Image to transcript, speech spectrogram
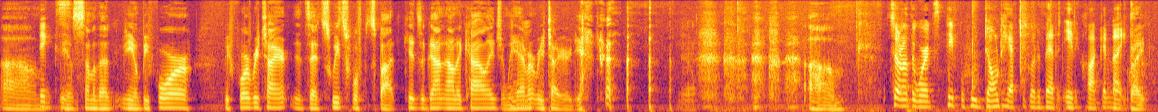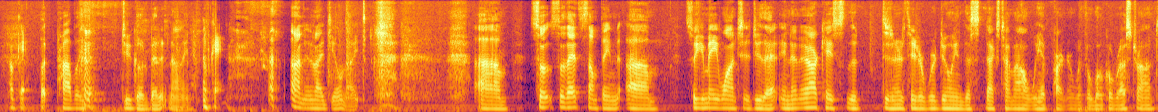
Um, Big you know, some of the you know before before retire, it's that sweet spot. Kids have gotten out of college and we haven't retired yet. So, in other words, people who don't have to go to bed at eight o'clock at night. right. Okay. But probably do go to bed at nine Okay. on an ideal night. Um, so so that's something. Um, so you may want to do that. And in our case, the dinner theater we're doing this next time out, we have partnered with a local restaurant.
